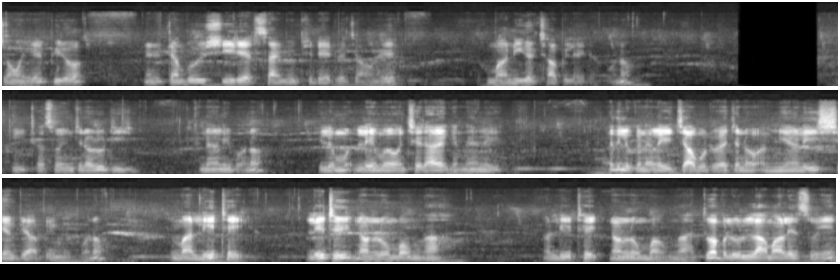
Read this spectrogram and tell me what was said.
ကြောင်ရယ်ပြီးတော့တန်ဖိုးရှိတဲ့ site မျိုးဖြစ်တဲ့အတွက်ကြောင့်လေအခုမှအနီးကပ်ချပေးလိုက်တာပေါ့နော်ဒီဒါဆိုရင်ကျွန်တော်တို့ဒီကနန်းလေးပေါ့နော်ဒီလိုလေမွန်ခြေထားတဲ့ကနန်းလေးအဲ့ဒီလိုကနန်းလေးကြားဖို့အတွက်ကျွန်တော်အမြန်လေးရှင်းပြပေးမယ်ပေါ့နော်ဒီမှာလေးထိပ်လေးထိပ်နောက်နှလုံးပေါင်း9လေးထိပ်နောက်လုံးပေါင်း9သူကဘယ်လိုလာမှာလဲဆိုရင်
